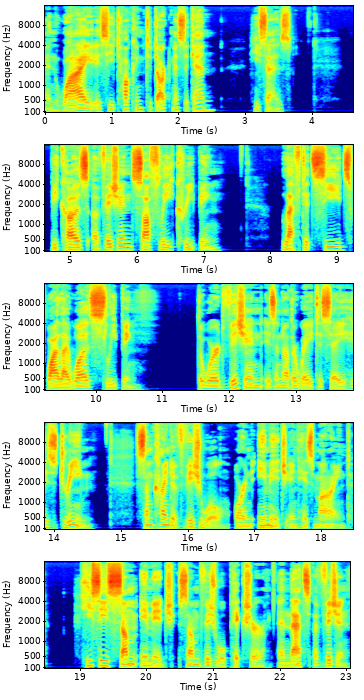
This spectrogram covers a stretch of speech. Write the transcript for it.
And why is he talking to darkness again? He says, because a vision softly creeping left its seeds while I was sleeping. The word vision is another way to say his dream, some kind of visual or an image in his mind. He sees some image, some visual picture, and that's a vision.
